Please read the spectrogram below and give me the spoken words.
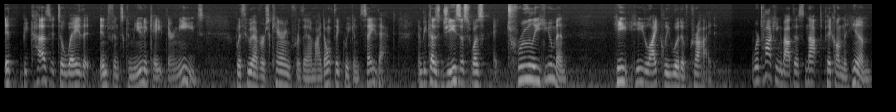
it because it's a way that infants communicate their needs with whoever's caring for them, I don't think we can say that. And because Jesus was truly human, he, he likely would have cried. We're talking about this not to pick on the hymn,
